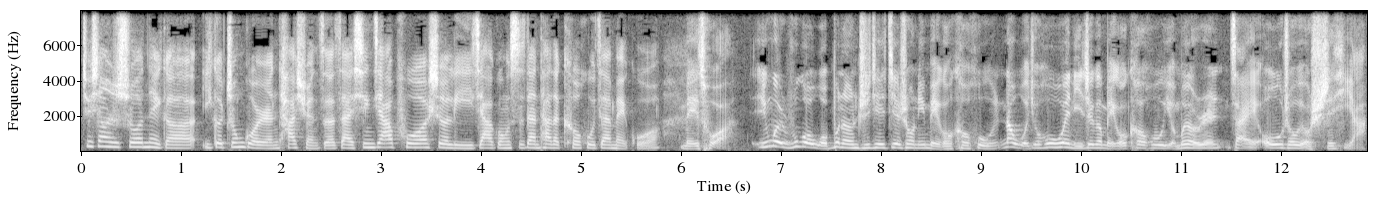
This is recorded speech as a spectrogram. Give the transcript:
就像是说，那个一个中国人，他选择在新加坡设立一家公司，但他的客户在美国。没错。因为如果我不能直接接收你美国客户，那我就会问你这个美国客户有没有人在欧洲有实体啊，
